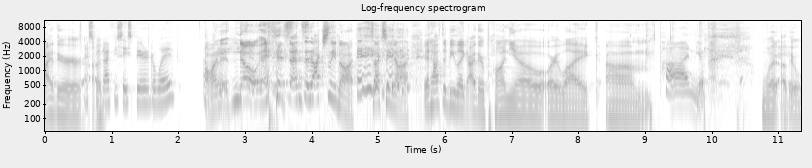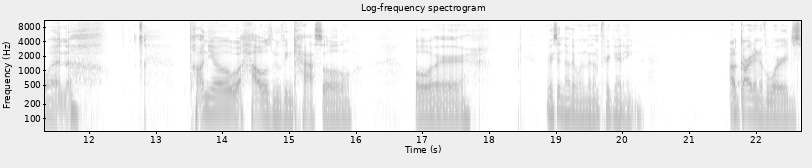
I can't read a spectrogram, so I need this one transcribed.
either I swear to God, if you say Spirited Away. on it. No, it's, it's actually not. It's actually not. It'd have to be like either Ponyo or like um Ponyo. what other one? Ponyo Howl's Moving Castle or there's another one that I'm forgetting. A Garden of Words.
